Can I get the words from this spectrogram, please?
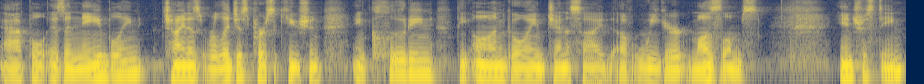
Apple is enabling China's religious persecution, including the ongoing genocide of Uyghur Muslims interesting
